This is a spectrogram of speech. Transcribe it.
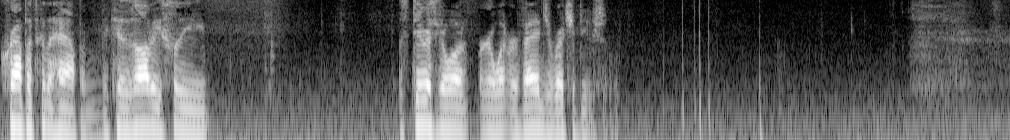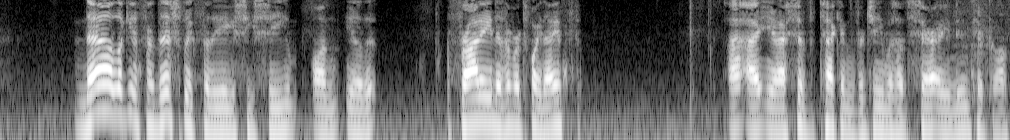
crap that's going to happen, because obviously the Steelers are going, are going to want revenge and retribution. Now looking for this week for the ACC on you know the Friday, November 29th. I, I you know I said Tech and Virginia was on Saturday noon kickoff.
